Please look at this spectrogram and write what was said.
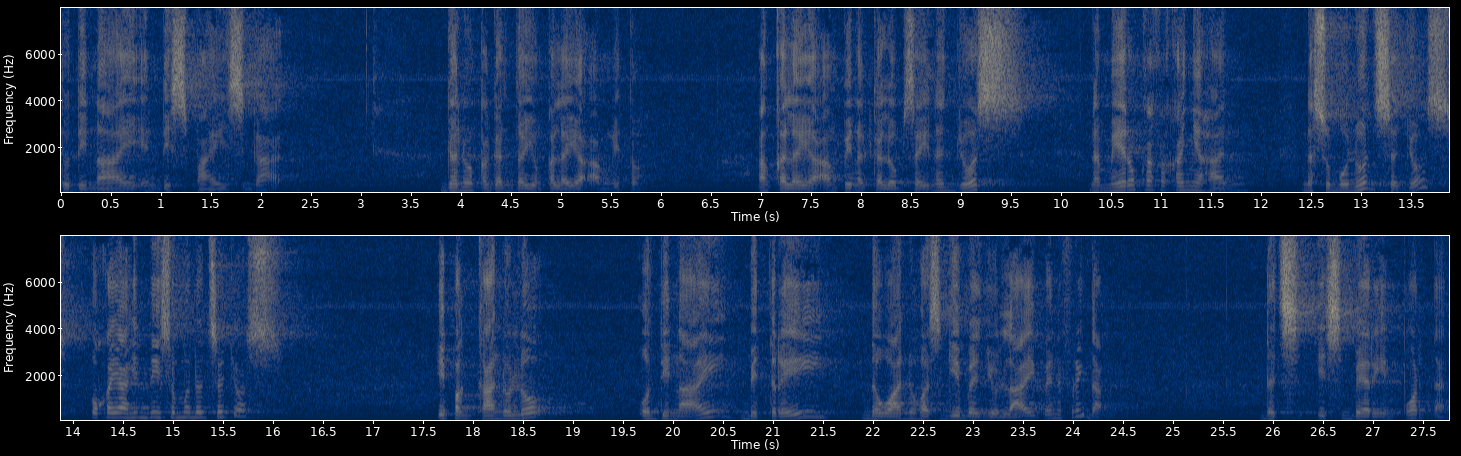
to deny and despise God. Ganon kaganda yung kalayaang ito. Ang kalayaang pinagkalob sa ng Diyos na merong kakakanyahan na sumunod sa Diyos o kaya hindi sumunod sa Diyos. Ipagkanulo o deny, betray the one who has given you life and freedom. That is very important.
